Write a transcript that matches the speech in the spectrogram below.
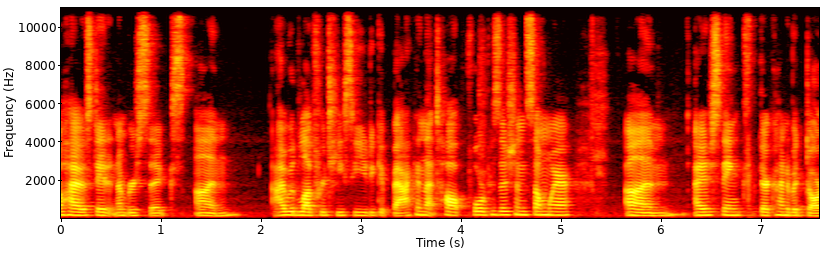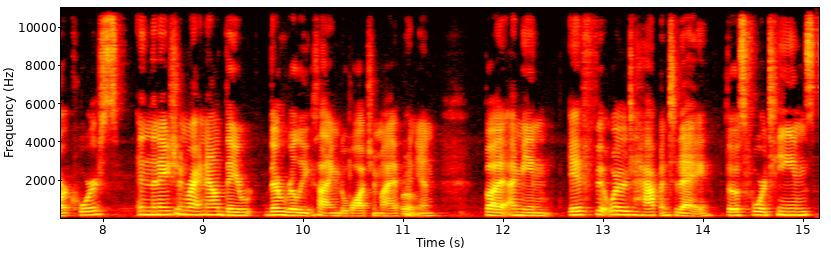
Ohio State at number six. Um, I would love for TCU to get back in that top four position somewhere. Um, I just think they're kind of a dark horse in the nation right now. They they're really exciting to watch, in my opinion. But I mean, if it were to happen today, those four teams,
